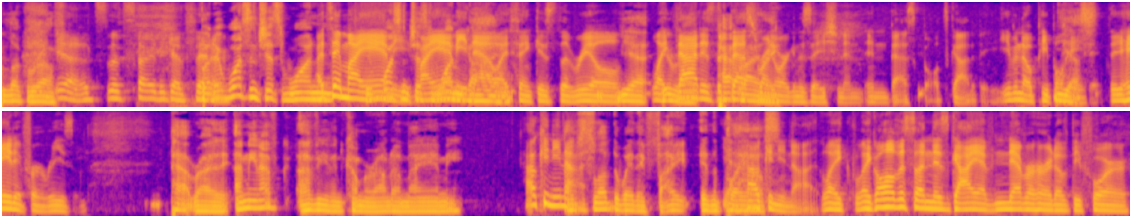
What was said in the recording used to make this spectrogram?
look rough. Yeah, it's, it's starting to get thinner. But it wasn't just one. I'd say Miami. It wasn't just Miami now, I think, is the real. Yeah, like that right. is the Pat best Riley. run organization in, in basketball. It's got to be, even though people Yes. hate it. They hate it for a reason. Pat Riley. I mean, I've I've even come around on Miami. How can you not? I just love the way they fight in the Yeah, playoffs. how can you not? Like, like all of a sudden, this guy I've never heard of before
